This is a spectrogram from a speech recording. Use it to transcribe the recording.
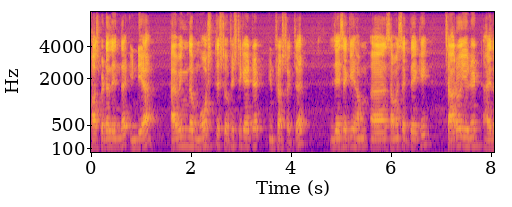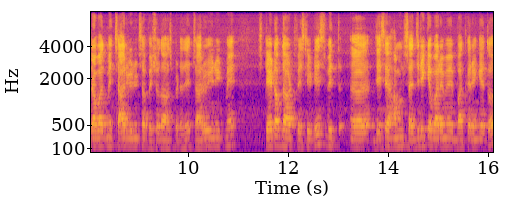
hospital in the India having the most sophisticated infrastructure. जैसे कि हम अ, समझ सकते हैं कि चारों यूनिट हैदराबाद में चार यूनिट्स ऑफ़ यशोदा हॉस्पिटल है। चारों यूनिट में state of the art facilities with जैसे हम सर्जरी के बारे में बात करेंगे तो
